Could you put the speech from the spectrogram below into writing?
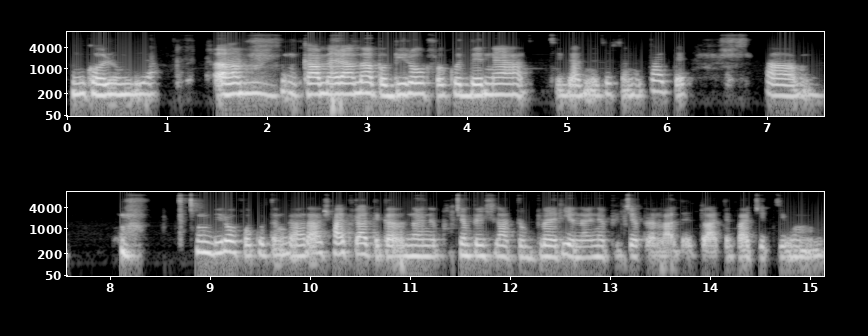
în Columbia. Um, camera mea pe birou făcut de nea, să-i dea Dumnezeu sănătate. Um, un birou făcut în garaj. Hai frate că noi ne pricepem și la tâmplărie, noi ne pricepem la de toate. Faceți un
